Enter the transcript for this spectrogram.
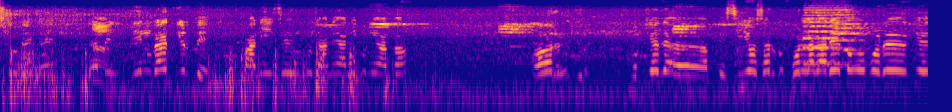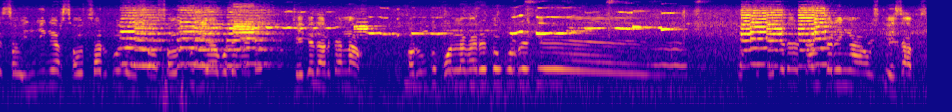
स्टूडेंट हैं यहाँ पे दिन रात गिरते पानी से उनको जाने आने को नहीं आता। और मुख्य अपने सी सर को फ़ोन लगा रहे तो वो बोल रहे कि इंजीनियर साउथ सर को साउथ को दिया है बोले मैंने ठेकेदार का नाम। और उनको फ़ोन लगा रहे तो बोल रहे कि ठेकेदार काम करेंगे उसके हिसाब से।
